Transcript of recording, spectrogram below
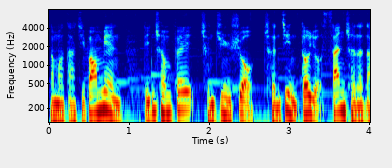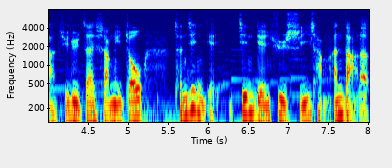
那么打击方面，林晨飞、陈俊秀、陈进都有三成的打击率，在上一周，陈进也已经连续十一场安打了。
